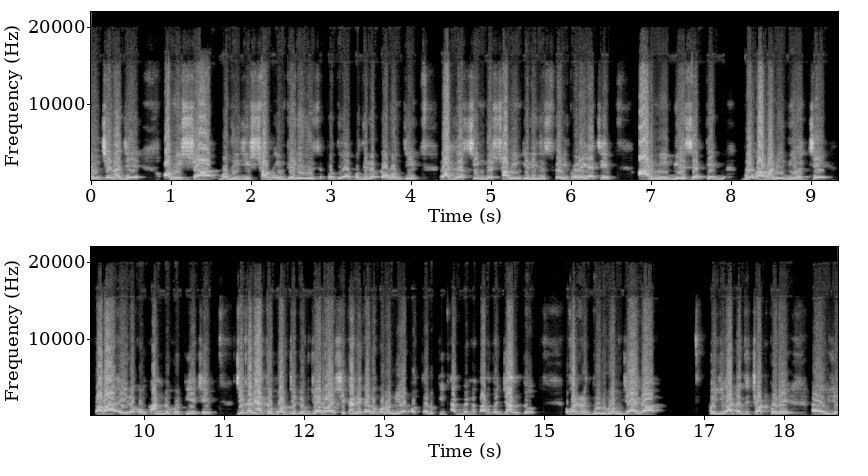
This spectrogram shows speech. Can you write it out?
বলছে না যে অমিত শাহ, মোদিজি সব ইন্টেলিজেন্স প্রতিরক্ষা মন্ত্রী রাজনাথ সিংদের সব ইন্টেলিজেন্স ফেল করে গেছে। আর্মি বিএসএফ কে বোকা বানিয়ে দিয়ে হচ্ছে তারা এইরকম কাণ্ড ঘটিয়েছে। যেখানে এত পর্যটক জড়ো হয়, সেখানে কেন কোনো নিরাপত্তা রক্ষী থাকবে না? তারা তো জানতো, ওখানে একটা দুর্গম জায়গা ওই জায়গাটাতে চট করে ওই যে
